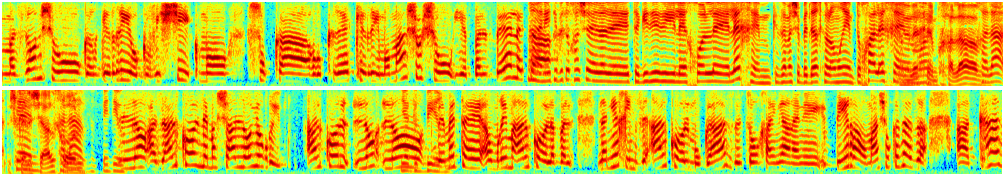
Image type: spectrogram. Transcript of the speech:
מזון שהוא גרגרי או גבישי, כמו סוכר או קרקרים או משהו שהוא יבלבל את אה, ה... אני הייתי בטוחה שתגידי לי לאכול אה, לחם, כי זה מה שבדרך כלל אומרים, תאכל לחם. לחם, חלב, יש כאלה כן, שאלכוהול. לא, אז אלכוהול למשל לא יוריד. אלכוהול לא, לא, יגביר. באמת אה, אומרים אלכוהול, אבל נניח אם זה אלכוהול מוגז, לצורך העניין, אני בירה או משהו כזה, אז הגז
